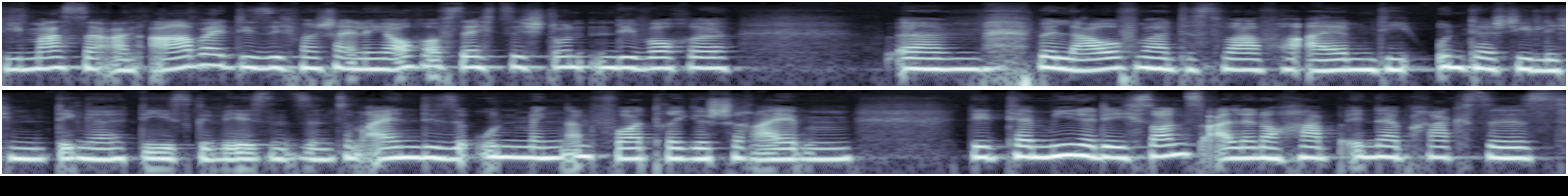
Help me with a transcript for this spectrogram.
die Masse an Arbeit, die sich wahrscheinlich auch auf 60 Stunden die Woche ähm, belaufen hat, das war vor allem die unterschiedlichen Dinge, die es gewesen sind. Zum einen diese Unmengen an Vorträge schreiben, die Termine, die ich sonst alle noch habe in der Praxis,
